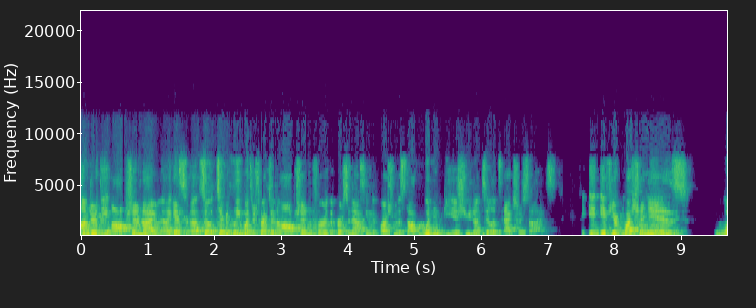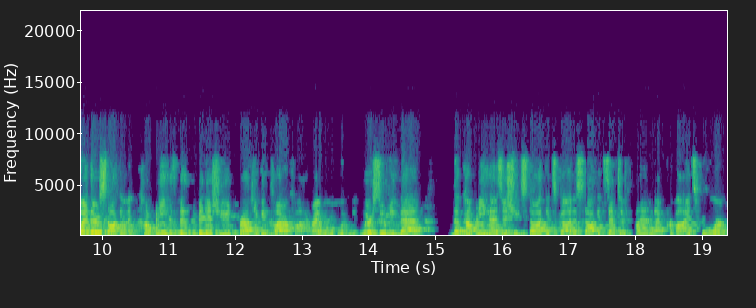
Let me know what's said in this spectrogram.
under the option, I, I guess, uh, so typically with respect to an option for the person asking the question, the stock wouldn't be issued until it's exercised. If your question is whether stock in the company has been, been issued, perhaps you can clarify, right? We're assuming that the company has issued stock, it's got a stock incentive plan that provides for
